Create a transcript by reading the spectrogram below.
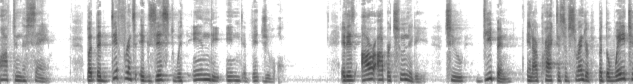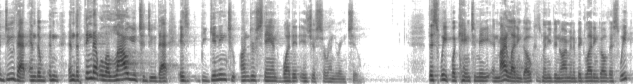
often the same, but the difference exists within the individual. It is our opportunity to deepen in our practice of surrender. But the way to do that, and the, and, and the thing that will allow you to do that, is beginning to understand what it is you're surrendering to. This week, what came to me in my letting go, because many of you know I'm in a big letting go this week,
